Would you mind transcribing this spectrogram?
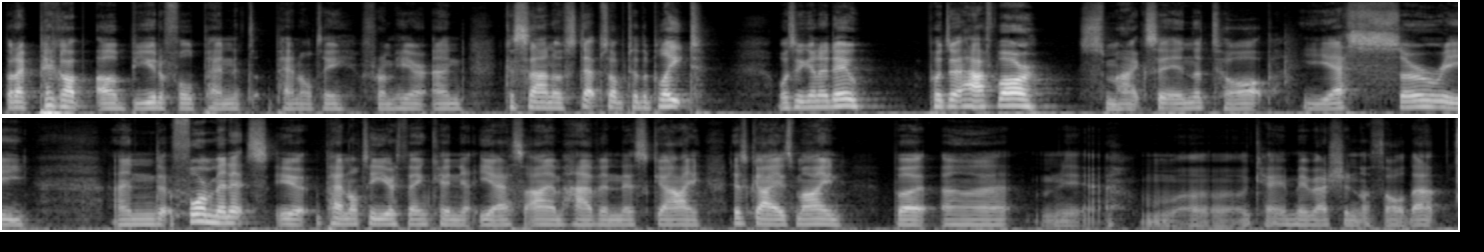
But I pick up a beautiful pen penalty from here, and Cassano steps up to the plate. What's he gonna do? Puts it half bar, smacks it in the top. Yes, sirree. And four minutes penalty, you're thinking, yes, I am having this guy. This guy is mine. But, uh, yeah, okay, maybe I shouldn't have thought that.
